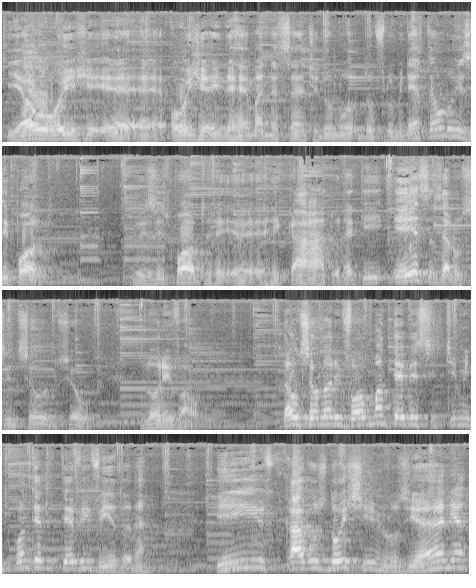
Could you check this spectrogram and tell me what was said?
Que é hoje, é, é, hoje é remanescente do, do Fluminense, tem o Luiz Hipólito. Luiz Hipólito, é, Ricardo, né? Que esses eram os do seu, do seu Lorival. Então o seu Lorival manteve esse time enquanto ele teve vida, né? E ficavam os dois times, Lusiânia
